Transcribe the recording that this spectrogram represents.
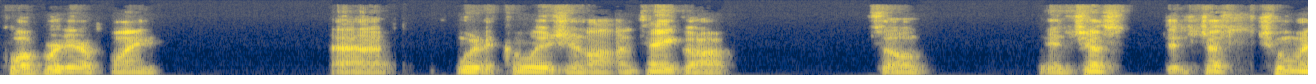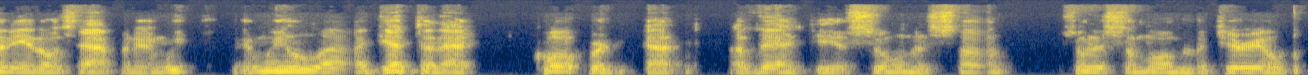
corporate airplane uh, with a collision on takeoff. So it's just it's just too many of those happening. We and we'll uh, get to that corporate uh, event here soon as some soon as some more material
